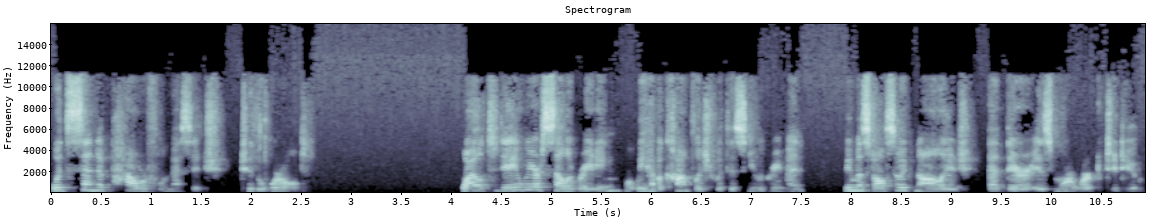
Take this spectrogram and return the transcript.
would send a powerful message to the world. While today we are celebrating what we have accomplished with this new agreement, we must also acknowledge that there is more work to do.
